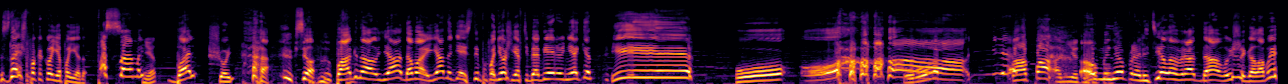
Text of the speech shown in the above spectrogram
Знаешь, по какой я поеду? По самой Нет. большой. Все, погнал я. Давай, я надеюсь, ты попадешь. Я в тебя верю, Никит. И... О, о, Папа! А нет, не а у меня пролетела врата выше головы.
